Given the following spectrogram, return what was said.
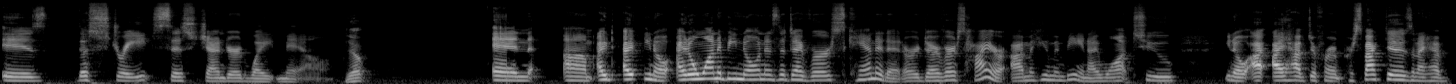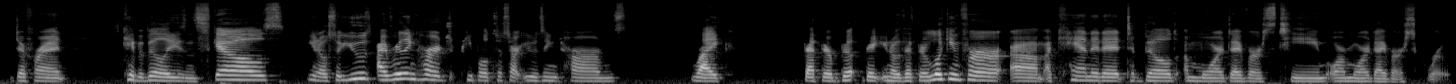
is the straight cisgendered white male. Yep. And um, I, I, you know, I don't want to be known as a diverse candidate or a diverse hire. I'm a human being. I want to you know, I, I have different perspectives and I have different capabilities and skills. You know, so use I really encourage people to start using terms like that they're that you know that they're looking for um, a candidate to build a more diverse team or more diverse group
